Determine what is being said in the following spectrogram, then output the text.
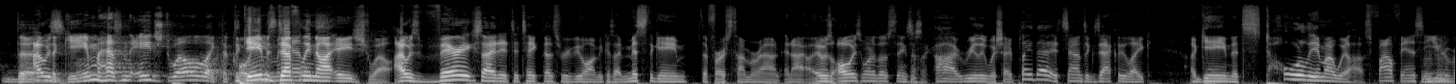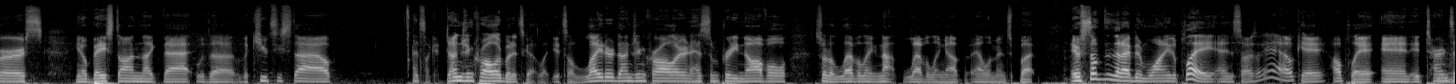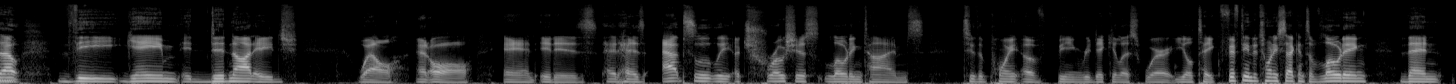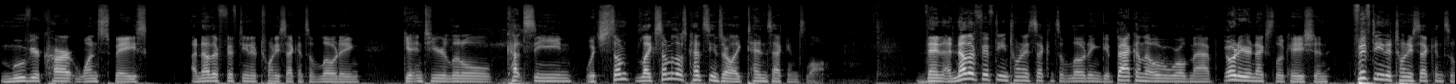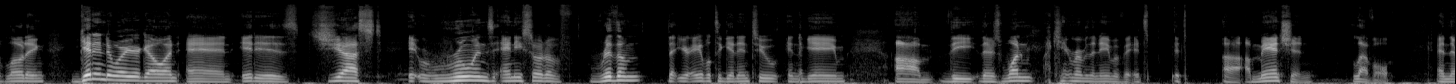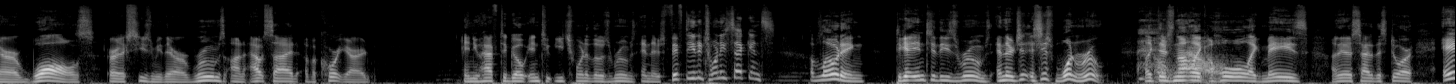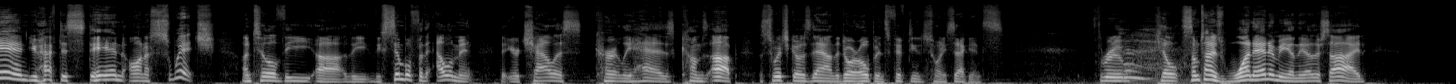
the was- the game hasn't aged well? Like the The game is definitely not aged well. I was very excited to take this review on because I missed the game the first time around, and I, it was always one of those things. I was like, oh, I really wish I played that. It sounds exactly like a game that's totally in my wheelhouse. Final Fantasy mm-hmm. universe, you know, based on like that with the the cutesy style. It's like a dungeon crawler, but it's got like it's a lighter dungeon crawler and it has some pretty novel sort of leveling, not leveling up elements, but it was something that I've been wanting to play, and so I was like, yeah, okay, I'll play it. And it turns mm-hmm. out the game it did not age well at all, and it is it has absolutely atrocious loading times to the point of being ridiculous where you'll take 15 to 20 seconds of loading then move your cart one space another 15 to 20 seconds of loading get into your little cutscene which some like some of those cutscenes are like 10 seconds long. Then another 15 20 seconds of loading get back on the overworld map go to your next location 15 to 20 seconds of loading get into where you're going and it is just it ruins any sort of rhythm that you're able to get into in the game. Um, the there's one i can't remember the name of it. It's it's uh, a mansion level and there are walls or excuse me there are rooms on outside of a courtyard and you have to go into each one of those rooms and there's 15 to 20 seconds of loading to get into these rooms and they're just it's just one room. Like there's not like a whole like maze on the other side of this door and you have to stand on a switch until the uh the the symbol for the element that your chalice currently has comes up. The switch goes down the door opens 15 to 20 seconds. Through kill sometimes one enemy on the other side.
